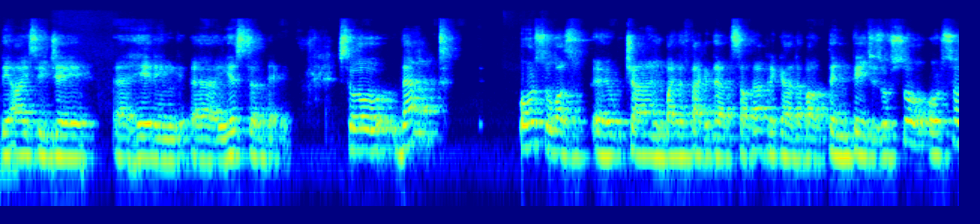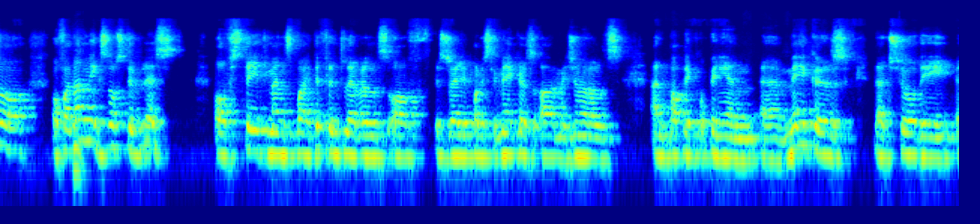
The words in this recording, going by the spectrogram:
the mm-hmm. ICJ uh, hearing yesterday. So that also was uh, challenged by the fact that South Africa had about 10 pages or so, or so of an unexhaustive list of statements by different levels of Israeli policymakers, army generals, and public opinion uh, makers that show the uh,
